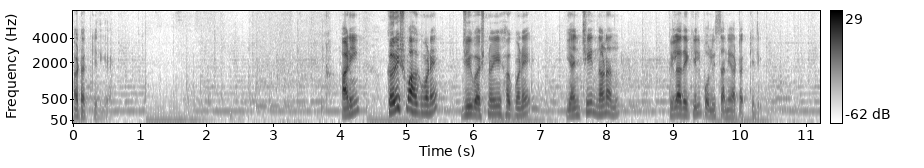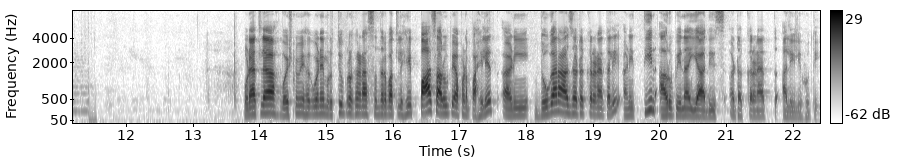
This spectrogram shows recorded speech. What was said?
अटक केली आहे. आणि करिश्मा हगवणे जी वैष्णवी हगवणे यांची नणन तिला देखील पोलिसांनी अटक केली. पुण्यातल्या वैष्णवी हगवणे मृत्यू प्रकरणासंदर्भातले हे पाच आरोपी आपण पाहिलेत आणि दोघांना आज अटक करण्यात आली आणि तीन आरोपींना याआधीच अटक करण्यात आलेली होती.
